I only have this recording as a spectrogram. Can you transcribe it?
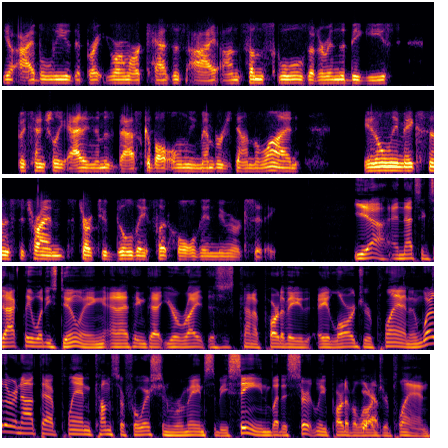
you know, I believe that Brett Yormark has his eye on some schools that are in the Big East, potentially adding them as basketball only members down the line, it only makes sense to try and start to build a foothold in New York City. Yeah, and that's exactly what he's doing. And I think that you're right. This is kind of part of a, a larger plan. And whether or not that plan comes to fruition remains to be seen, but it's certainly part of a larger plan.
